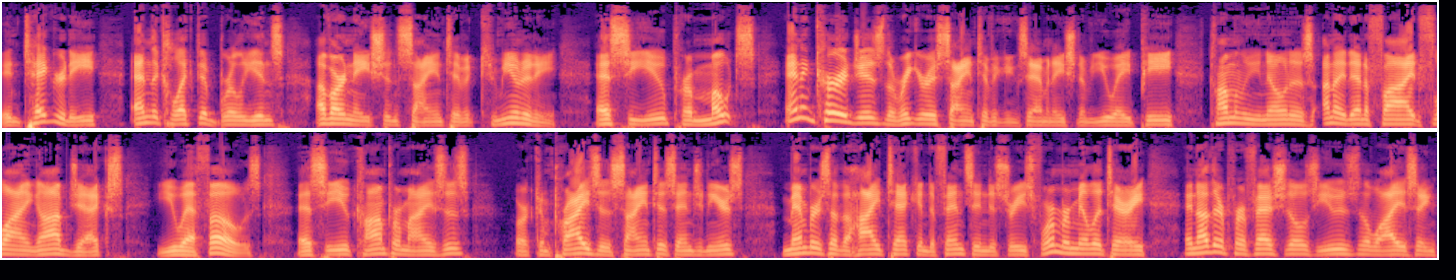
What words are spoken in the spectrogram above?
integrity, and the collective brilliance of our nation's scientific community. SCU promotes and encourages the rigorous scientific examination of UAP, commonly known as unidentified flying objects, UFOs. SCU compromises or comprises scientists, engineers, members of the high tech and defense industries, former military, and other professionals utilizing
